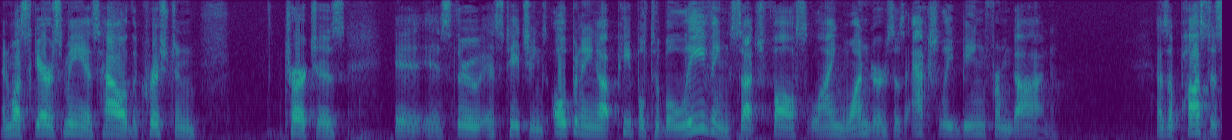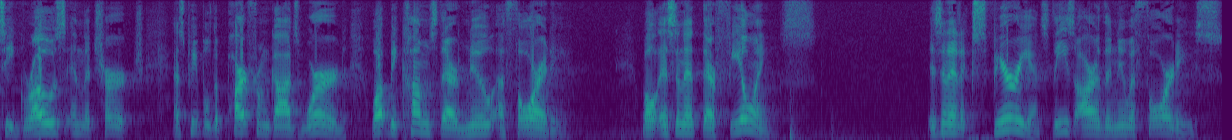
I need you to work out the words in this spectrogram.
And what scares me is how the Christian church is, is through its teachings opening up people to believing such false lying wonders as actually being from God. As apostasy grows in the church, as people depart from God's word, what becomes their new authority? Well, isn't it their feelings? Isn't it experience? These are the new authorities.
